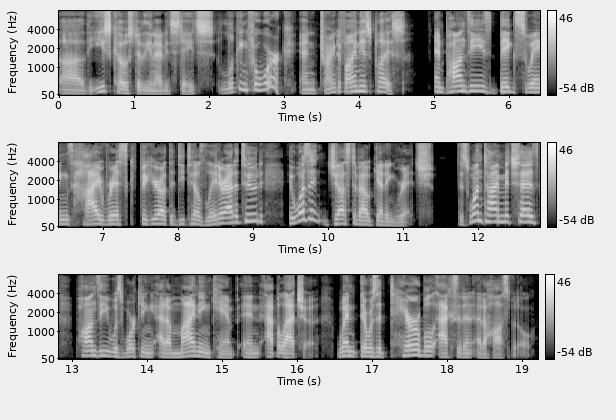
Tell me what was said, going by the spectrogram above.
uh, the east coast of the United States, looking for work and trying to find his place. And Ponzi's big swings, high risk, figure out the details later attitude, it wasn't just about getting rich. This one time, Mitch says, Ponzi was working at a mining camp in Appalachia when there was a terrible accident at a hospital.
